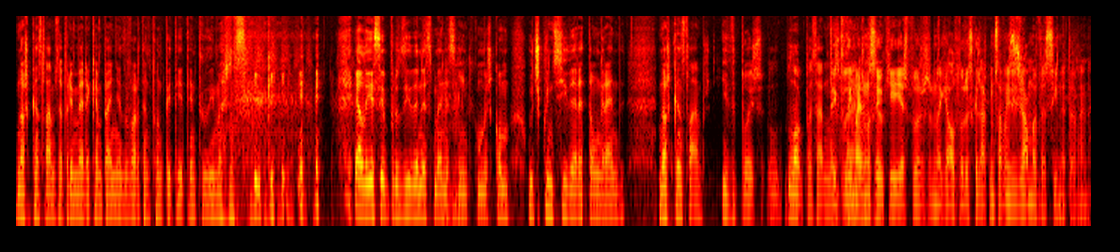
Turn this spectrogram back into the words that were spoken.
nós cancelámos a primeira campanha do Vorten.pt, tem tudo e mais não sei o quê. Ela ia ser produzida na semana uhum. seguinte, mas como o desconhecido era tão grande, nós cancelámos. E depois, logo passado Tem tudo e mais não sei o quê, e as pessoas naquela altura se calhar começavam a exigir uma vacina também. Né?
